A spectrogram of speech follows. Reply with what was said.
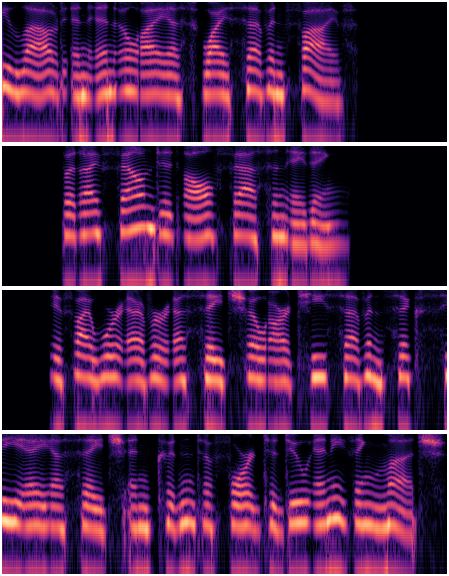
loud and NOISY75. But I found it all fascinating. If I were ever SHORT76CASH and couldn't afford to do anything much,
